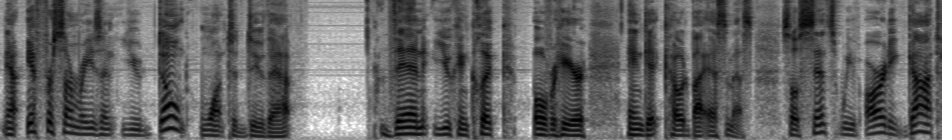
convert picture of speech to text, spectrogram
Now, if for some reason you don't want to do that, then you can click over here and get code by SMS. So since we've already got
